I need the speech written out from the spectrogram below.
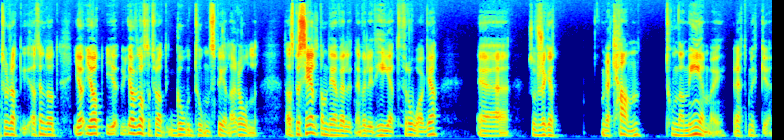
tror du att, att, ändå att jag, jag, jag vill ofta tro att god ton spelar roll. Så speciellt om det är en väldigt, en väldigt het fråga. Eh, så försöker jag, om jag kan, tona ner mig rätt mycket.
